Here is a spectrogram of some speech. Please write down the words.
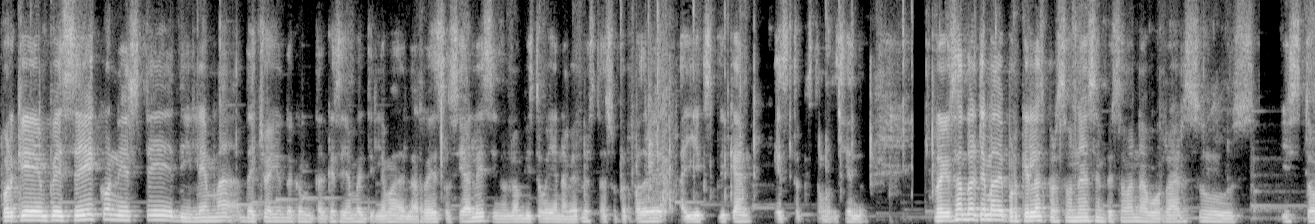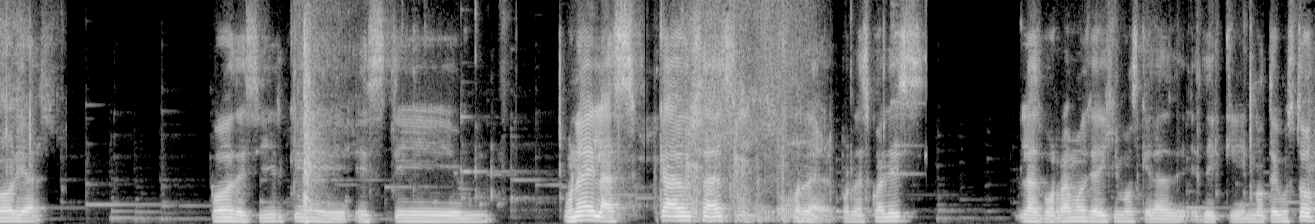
Porque empecé con este dilema, de hecho hay un documental que se llama El dilema de las redes sociales, si no lo han visto vayan a verlo, está súper padre, ahí explican esto que estamos diciendo. Regresando al tema de por qué las personas empezaban a borrar sus historias, puedo decir que este una de las causas por, la- por las cuales las borramos ya dijimos que era de que no te gustó,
